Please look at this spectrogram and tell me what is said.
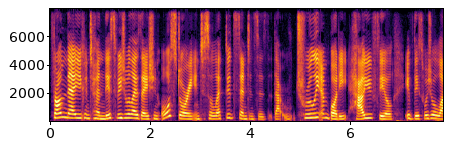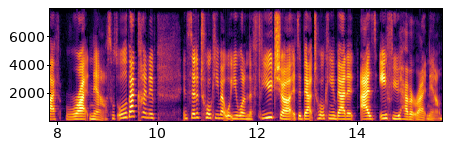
From there, you can turn this visualization or story into selected sentences that truly embody how you feel if this was your life right now. So it's all about kind of instead of talking about what you want in the future, it's about talking about it as if you have it right now.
